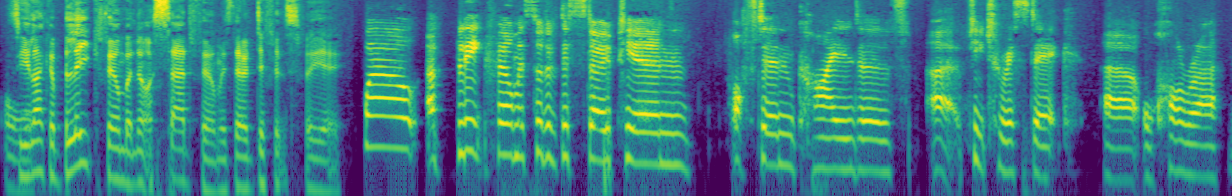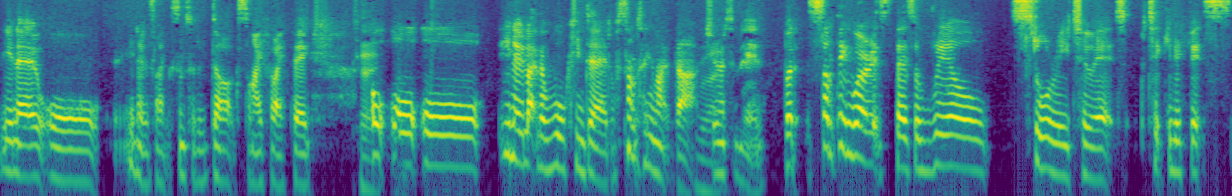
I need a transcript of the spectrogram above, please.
Or... So you like a bleak film but not a sad film? Is there a difference for you? Well, a bleak film is sort of dystopian, often kind of uh, futuristic uh, or horror, you know, or you know, it's like some sort of dark sci-fi thing, Okay. or, or, or you know, like The Walking Dead or something like that. Do you know what I mean? But something where it's there's a real story to it, particularly if it's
